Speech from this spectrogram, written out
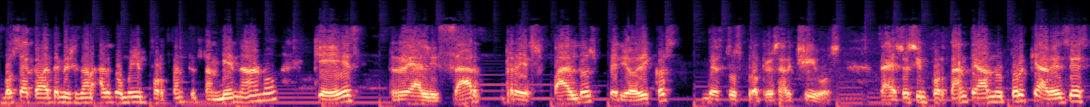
Vos acabas de mencionar algo muy importante también, Ano, que es realizar respaldos periódicos de tus propios archivos. O sea, eso es importante, Arnold, porque a veces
